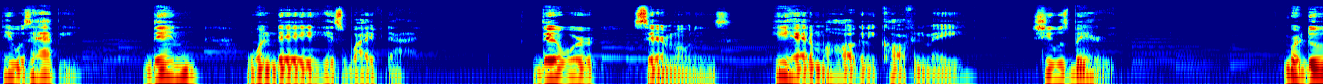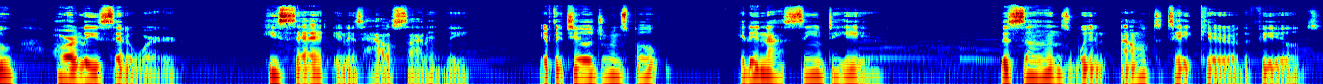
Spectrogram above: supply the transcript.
He was happy. Then, one day, his wife died. There were ceremonies. He had a mahogany coffin made. She was buried. Bordeaux hardly said a word. He sat in his house silently. If the children spoke, he did not seem to hear. The sons went out to take care of the fields,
